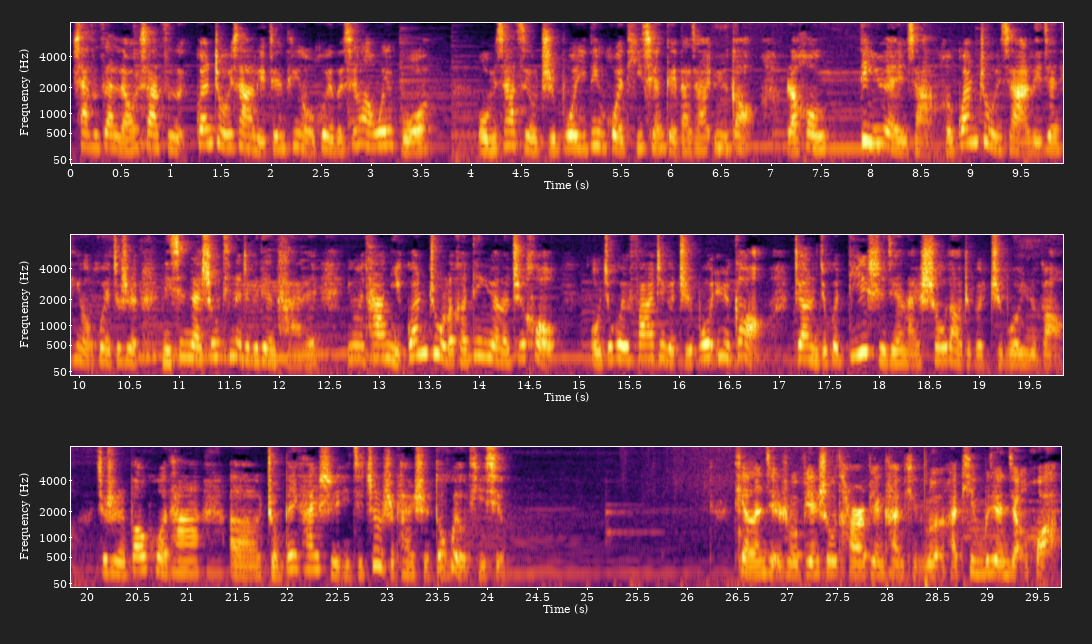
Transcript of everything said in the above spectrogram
下次再聊，下次关注一下李健听友会的新浪微博，我们下次有直播一定会提前给大家预告，然后订阅一下和关注一下李健听友会，就是你现在收听的这个电台，因为它你关注了和订阅了之后，我就会发这个直播预告，这样你就会第一时间来收到这个直播预告，就是包括它呃准备开始以及正式开始都会有提醒。天蓝姐说边收摊儿边看评论，还听不见讲话。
